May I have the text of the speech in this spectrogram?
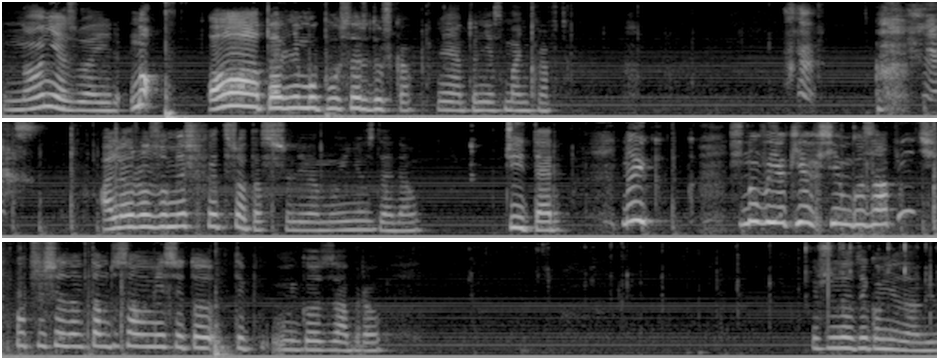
No niezłe ile. No! O, pewnie mu pół serduszka. Nie, to nie jest Minecraft. Jest. Ale rozumiesz, headshota strzeliłem mu i nie zdedał. Cheater. No i znowu jak ja chciałem go zabić, bo przyszedłem w tamto samo miejsce, to typ mi go zabrał. Już do tego mnie zabił.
